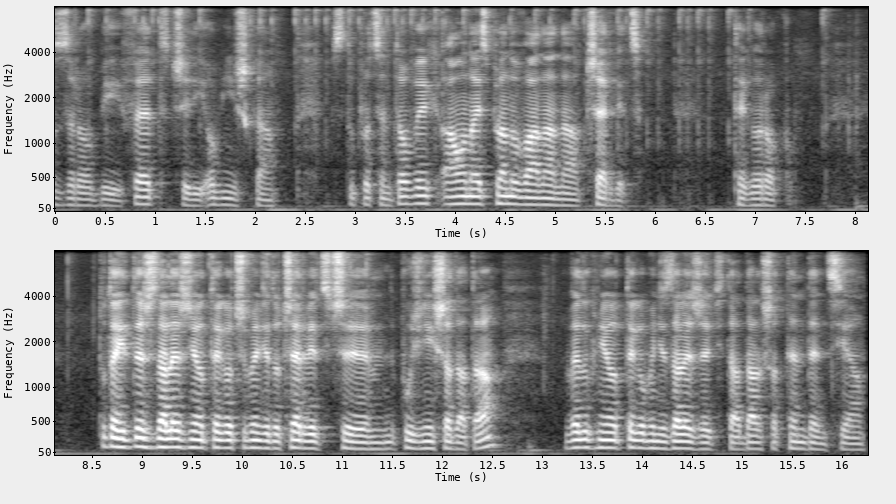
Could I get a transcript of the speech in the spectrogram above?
zrobi Fed, czyli obniżka stóp procentowych, a ona jest planowana na czerwiec tego roku. Tutaj też zależnie od tego, czy będzie to czerwiec, czy późniejsza data, według mnie od tego będzie zależeć ta dalsza tendencja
